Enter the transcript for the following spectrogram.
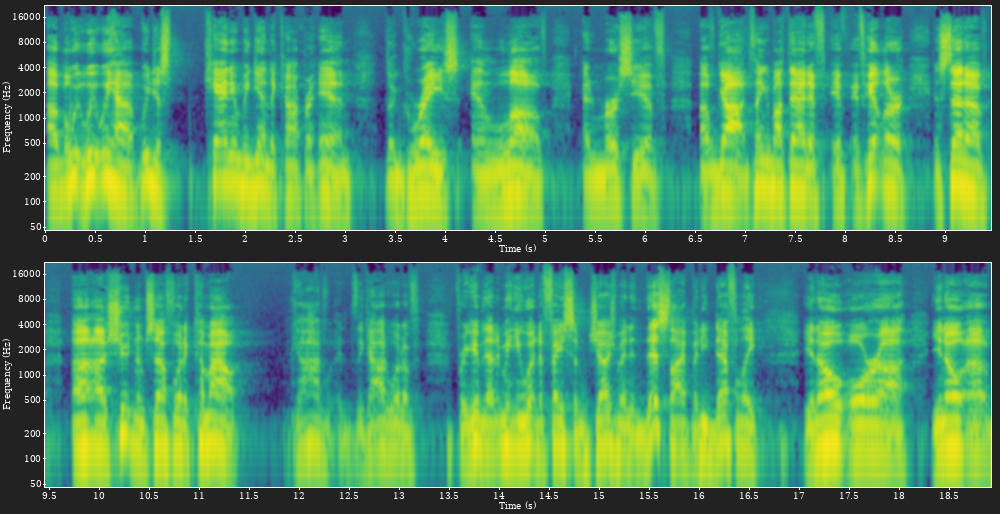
but we, we, we have, we just can't even begin to comprehend the grace and love and mercy of, of God. Think about that. If, if, if Hitler, instead of uh, uh, shooting himself, would have come out, God, the God would have forgiven that. I mean, he wouldn't have faced some judgment in this life, but he definitely, you know, or, uh, you know, uh,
